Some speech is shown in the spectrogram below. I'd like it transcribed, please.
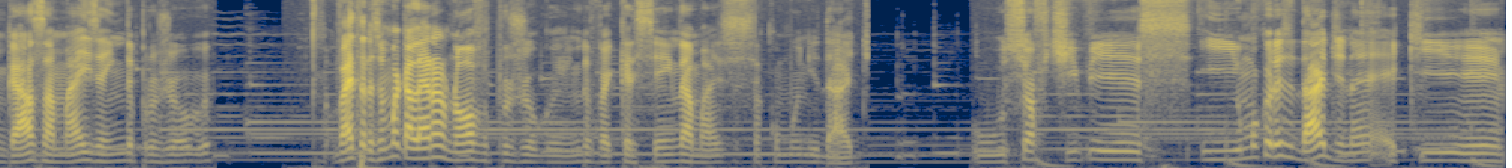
um gás a mais ainda pro jogo. Vai trazer uma galera nova pro jogo ainda, vai crescer ainda mais essa comunidade. O Sea of Thieves e uma curiosidade, né, é que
